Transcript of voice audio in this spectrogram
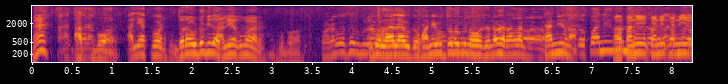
হ্যাঁ? আকবর আলী আকবর। ধরো উঠো কি আলী আকবর। উঠো লাই লাই উঠো। পানির বোতলগুলো যেন হেরান লাগ টানিও না। আ, পানি পানি পানি ও,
